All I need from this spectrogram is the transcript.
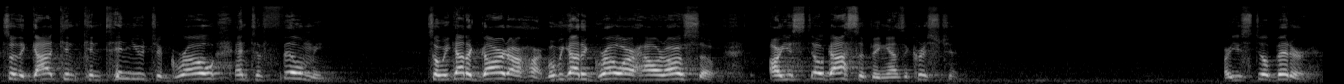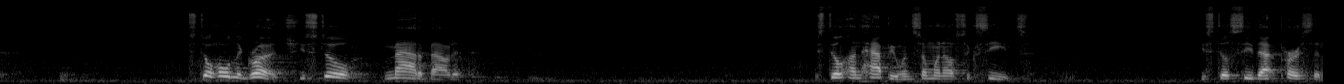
so that God can continue to grow and to fill me. So we got to guard our heart, but we got to grow our heart also. Are you still gossiping as a Christian? Are you still bitter? Still holding a grudge? You still mad about it? You still unhappy when someone else succeeds? You still see that person,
